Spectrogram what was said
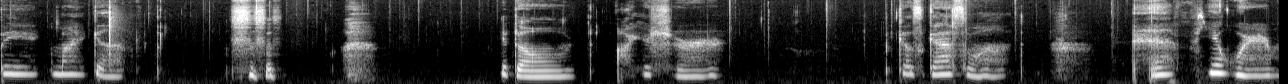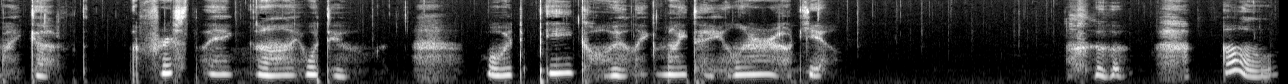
being my gift. you don't, are you sure? Because guess what? If you were my gift, the first thing I would do would be coiling my tail around you. oh,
